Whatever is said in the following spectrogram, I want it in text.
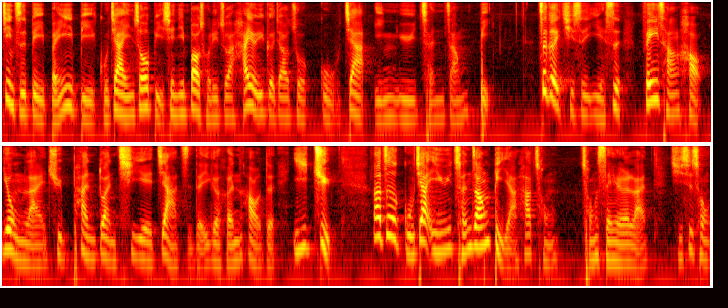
净值比、本益比、股价营收比、现金报酬率之外，还有一个叫做股价盈余成长比。这个其实也是非常好用来去判断企业价值的一个很好的依据。那这个股价盈余成长比啊，它从从谁而来？其实从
